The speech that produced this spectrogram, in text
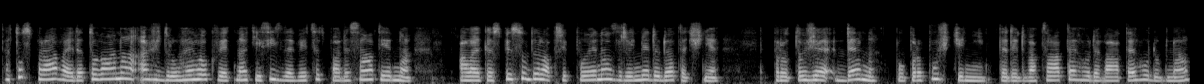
Tato zpráva je datována až 2. května 1951, ale ke spisu byla připojena zřejmě dodatečně, protože den po propuštění, tedy 29. dubna,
